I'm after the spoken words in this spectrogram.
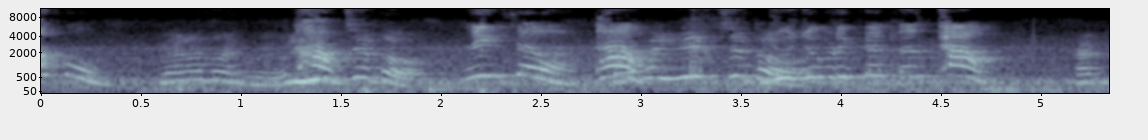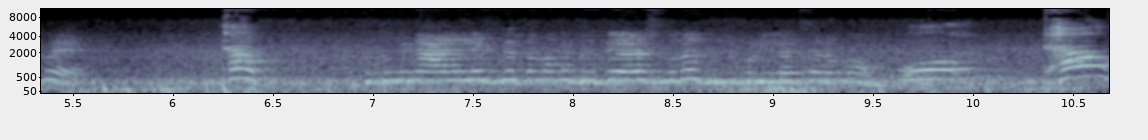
থাকো। কেন থাকবে লিখছে তো লিখছে থাক লিখছে তো। দুটো পরীক্ষা থাক। থাকবে? থাক। তুমি না লিখলে তোমাকে দুধে আসব তো? দুটো পরীক্ষা এরকম ও থাক।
